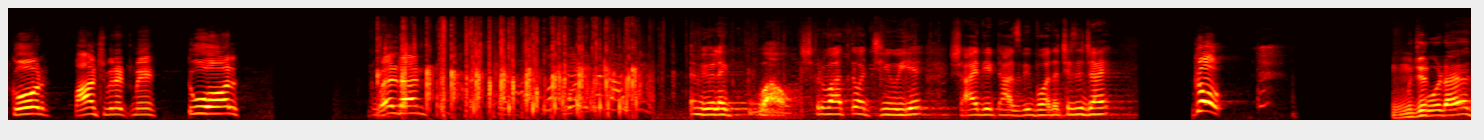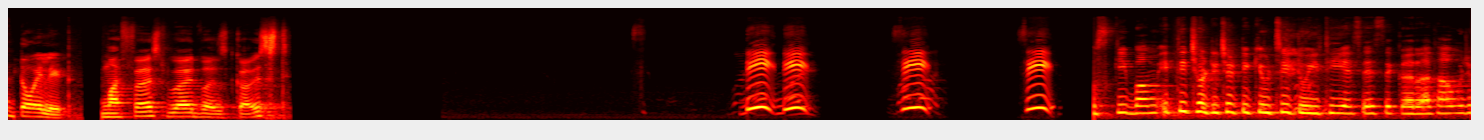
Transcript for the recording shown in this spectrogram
Score पाँच मिनट में two all. Well done. And we were like, wow, शुरुआत तो अच्छी हुई है शायद ये टास्क भी बहुत अच्छे से जाए Go. मुझे वर्ड आया toilet My first word was ghost. D. D. C. C. उसकी बम इतनी छोटी छोटी क्यूट सी टुई थी ऐसे ऐसे कर रहा था मुझे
